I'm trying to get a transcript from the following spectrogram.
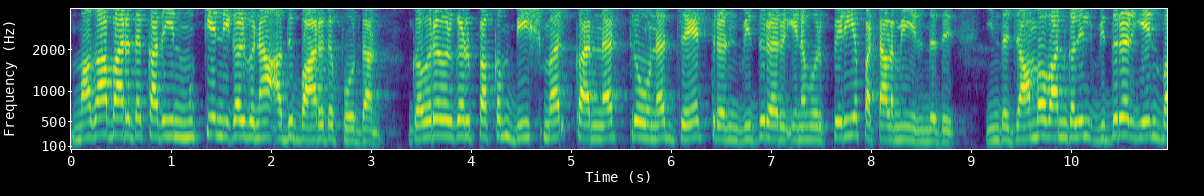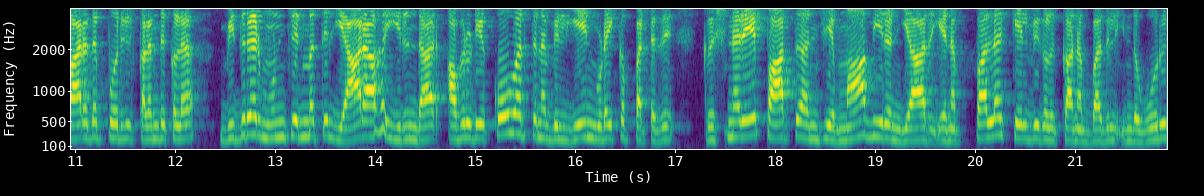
மகாபாரத கதையின் முக்கிய நிகழ்வுனா அது பாரத போர்தான். கௌரவர்கள் பக்கம் பீஷ்மர் கர்ணர் துரோணர் ஜெயத்ரன் விதுரர் என ஒரு பெரிய பட்டாளமே இருந்தது. இந்த ஜாம்பவான்களில் விதுரர் ஏன் பாரத போரில் கலந்துக்கல? விதுரர் முன் ஜென்மத்தில் யாராக இருந்தார்? அவருடைய கோவர்த்தனவில் ஏன் உடைக்கப்பட்டது? கிருஷ்ணரே பார்த்து அஞ்சிய மாவீரன் யார் என பல கேள்விகளுக்கான பதில் இந்த ஒரு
